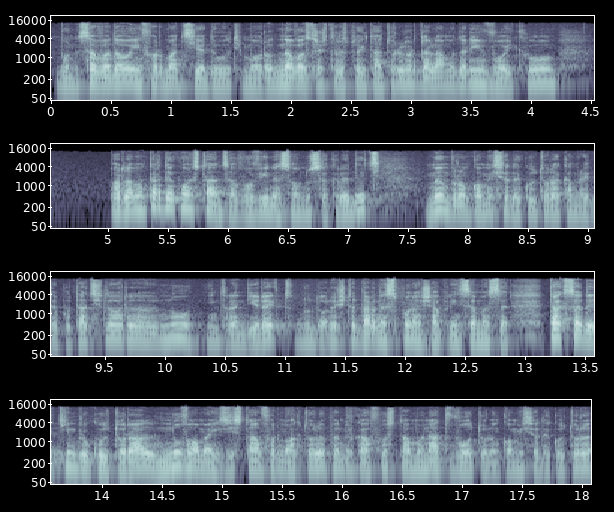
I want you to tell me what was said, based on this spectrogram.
Bun, să vă dau o informație de ultimă oră. Dumneavoastră și telespectatorilor de la Mădălin Voicu, Parlamentar de Constanța, vă vine sau nu să credeți, membru în Comisia de Cultură a Camerei Deputaților, nu intră în direct, nu dorește, dar ne spune așa prin SMS. Taxa de timbru cultural nu va mai exista în forma actuală pentru că a fost amânat votul în Comisia de Cultură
